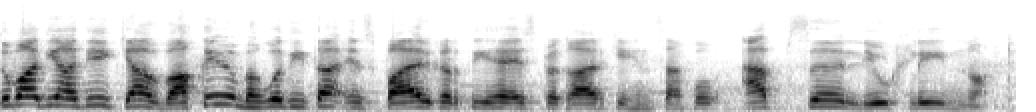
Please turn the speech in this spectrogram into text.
तो बात यह आती है, क्या वाकई में भगवदगीता इंस्पायर करती है इस प्रकार की हिंसा को? एब्सोल्युटली नॉट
